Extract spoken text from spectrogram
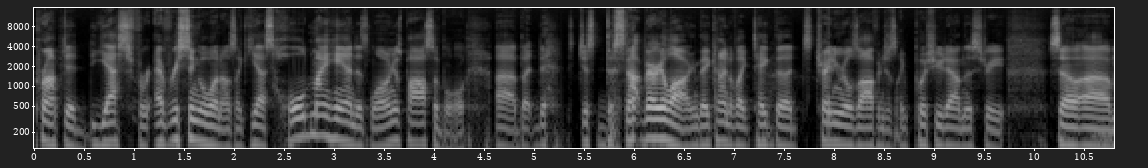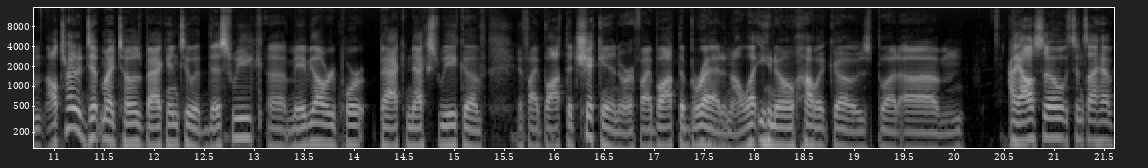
prompted yes for every single one. I was like, yes, hold my hand as long as possible, uh, but just just not very long. They kind of like take the training wheels off and just like push you down the street. So um, I'll try to dip my toes back into it this week. Uh, maybe I'll report back next week of if I bought the chicken or if I bought the bread, and I'll let you know how it goes. But um, I also, since I have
